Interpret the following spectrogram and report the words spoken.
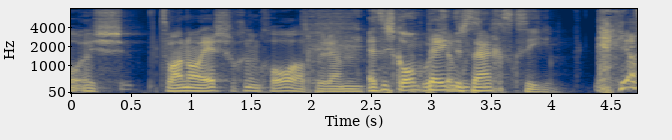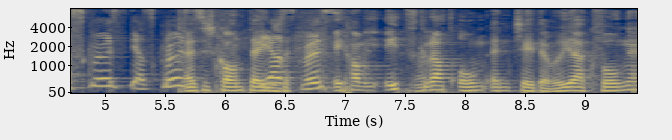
oh, ist zwar noch erst ein bisschen im Kommen, aber, ähm, Es war Container da muss- 6. Gewesen. ich hab's gewusst, ich hab's gewusst. Es ist Container Ich hab's 6. gewusst. Ich habe mich jetzt gerade umentschieden, weil ich habe gefunden,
